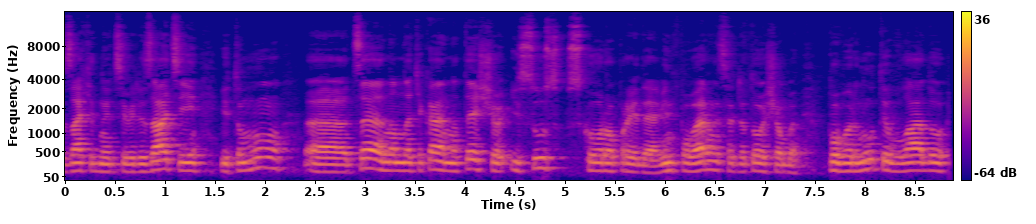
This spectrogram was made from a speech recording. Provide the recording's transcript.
західної цивілізації, і тому е, це нам натякає на те, що Ісус скоро прийде. Він повернеться для того, щоб повернути владу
